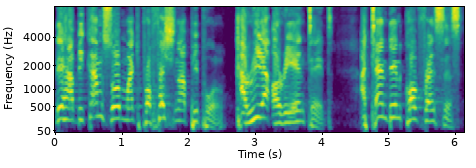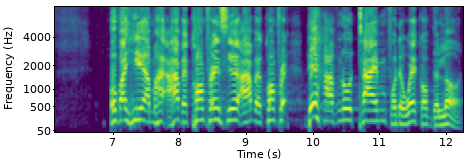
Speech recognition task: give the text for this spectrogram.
they have become so much professional people, career oriented, attending conferences. Over here, I have a conference here, I have a conference. They have no time for the work of the Lord.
